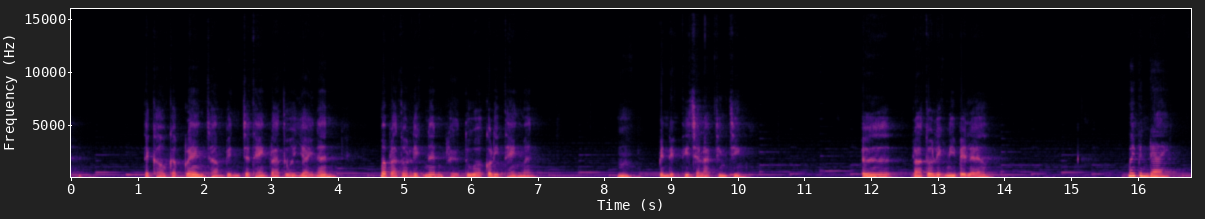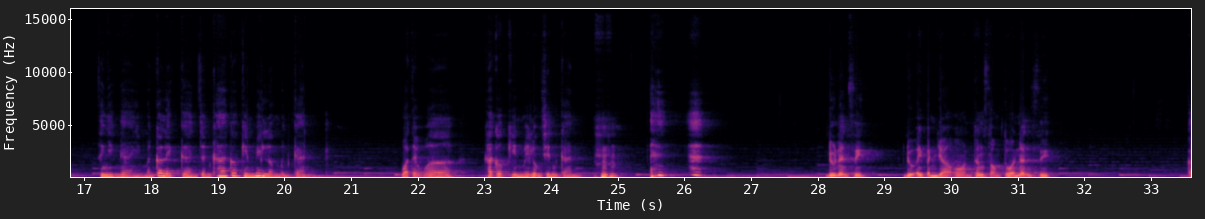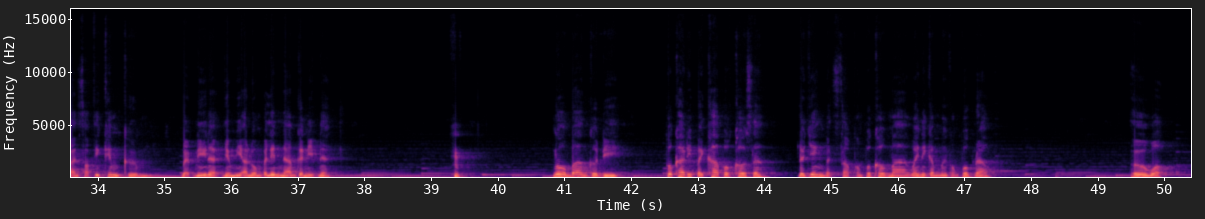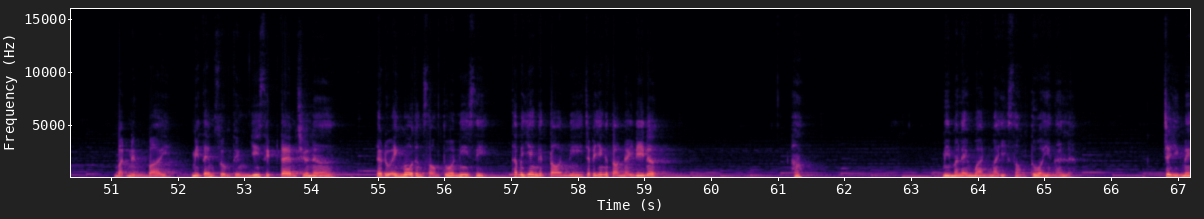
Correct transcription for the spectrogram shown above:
แต่เขากับแกล้งทำเป็นจะแทงปลาตัวใหญ่นั่น เมื่อปลาตัวเล็กนั่นเผลอตัวก็รีบแทงมัน อืม เป็นเด็กที่ฉลาดจริง ๆ เออ ปลาตัวเล็กหนีไปแล้ว ไม่เป็นไร ถึงยังไงมันก็เล็กเกินจนข้าก็กินไม่ลงเหมือนกัน ว่าแต่ว่าข้าก็กินไม่ลงเช่นกัน ดูนั่นสิ ดูไอ้ปัญญาอ่อนทั้งสองตัวนั่นสิ การสอบที่เข้มขึมแบบนี้เนี่ยยังมีอารมณ์ไปเล่นน้ำกันอีกนะ โง่บ้างก็ดี พวกข้ารีบไปฆ่าพวกเขาซะ แล้วแย่งบัตรสอบของพวกเขามาไว้ในกำมือของพวกเรา เออวะบัตรหนึ่งใบมีแต้มสูงถึง 20 แต้มเชียวนะ แล้วดูไอ้โง่ทั้งสองตัวนี่สิ ถ้าไปแย่งกันตอนนี้จะไปแย่งกันตอนไหนดีเนะฮะมีมแมลงวันมาอีกสองตัวอย่างนั้นเหรอเจ้าหญิงเม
